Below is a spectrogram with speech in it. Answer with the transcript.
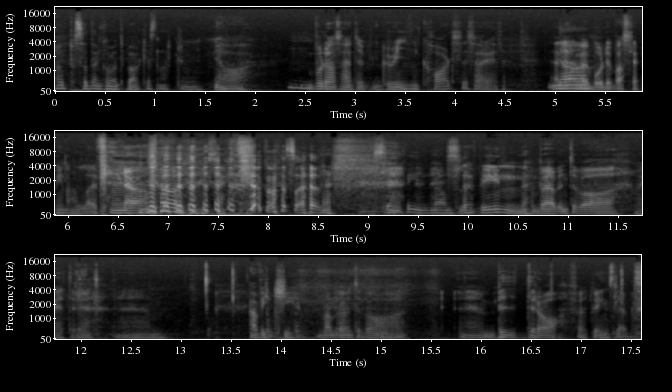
jag hoppas att han kommer tillbaka snart. ja. Mm. Borde ha sån här typ green cards i Sverige typ. Eller Ja. vi borde bara släppa in alla i Ja, Ja, exakt. så här, släpp in dem. Släpp in Man behöver inte vara, vad heter det, Ehm, Avicii man behöver inte vara eh, bidra för att bli insläppt.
